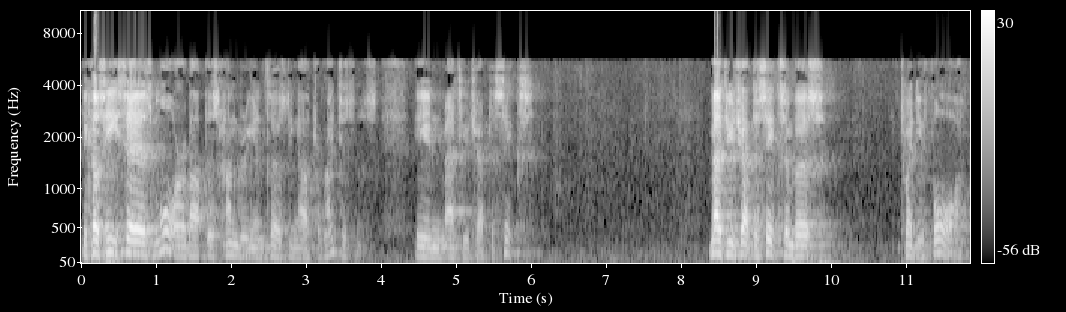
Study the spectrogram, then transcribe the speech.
Because he says more about this hungering and thirsting after righteousness in Matthew chapter 6. Matthew chapter 6 and verse 24.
